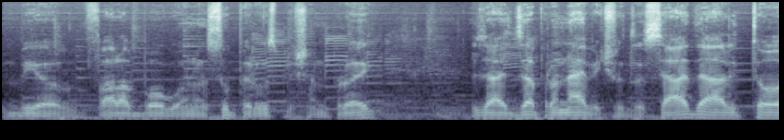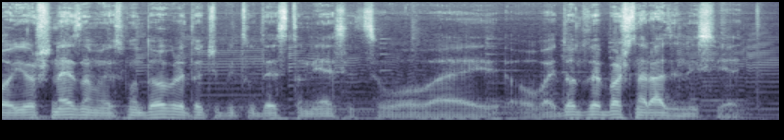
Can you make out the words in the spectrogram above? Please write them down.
bio, hvala Bogu, ono super uspješan projekt za zapravo najveću do sada, ali to još ne znamo jesmo dobri, to će biti u desetom mjesecu, ovaj, ovaj, to je baš na razini svijeta.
